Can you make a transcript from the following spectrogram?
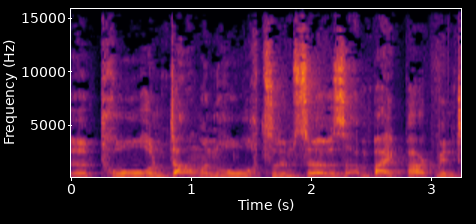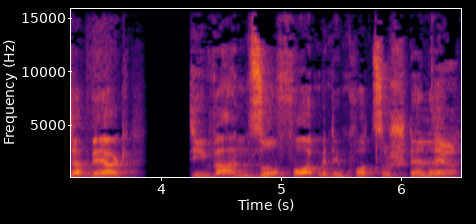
äh, Pro und Daumen hoch zu dem Service am Bikepark Winterberg. Die waren sofort mit dem Quad zur Stelle, Ja.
